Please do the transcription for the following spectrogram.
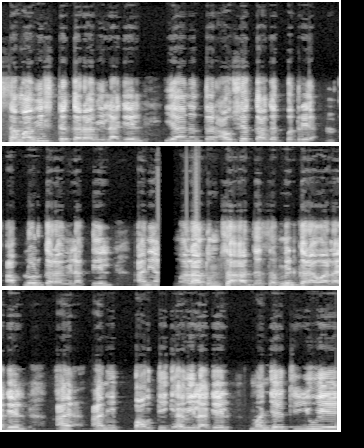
समाविष्ट करावी लागेल. यानंतर आवश्यक कागदपत्रे अपलोड करावी लागतील आणि तुम्हाला तुमचा अर्ज सबमिट करावा लागेल. आणि पावती घ्यावी लागेल. म्हणजेच यू ए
